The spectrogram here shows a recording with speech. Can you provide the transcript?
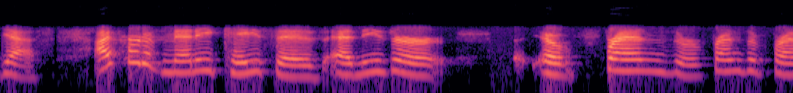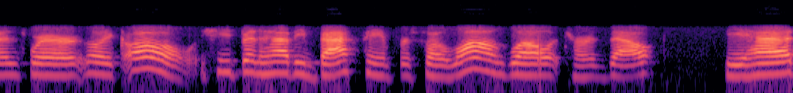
yes. I've heard of many cases, and these are you know, friends or friends of friends where, like, oh, he'd been having back pain for so long. Well, it turns out he had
